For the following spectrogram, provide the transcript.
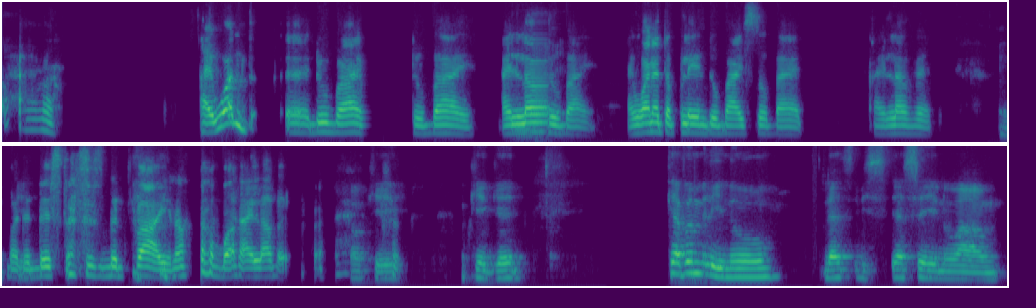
Uh, I want uh, Dubai, Dubai, I love Dubai. I wanted to play in Dubai so bad. I love it. Okay. But the distance is a bit far, you know, but I love it. okay. Okay, good. Kevin Molino, let's let's say, you know, um,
